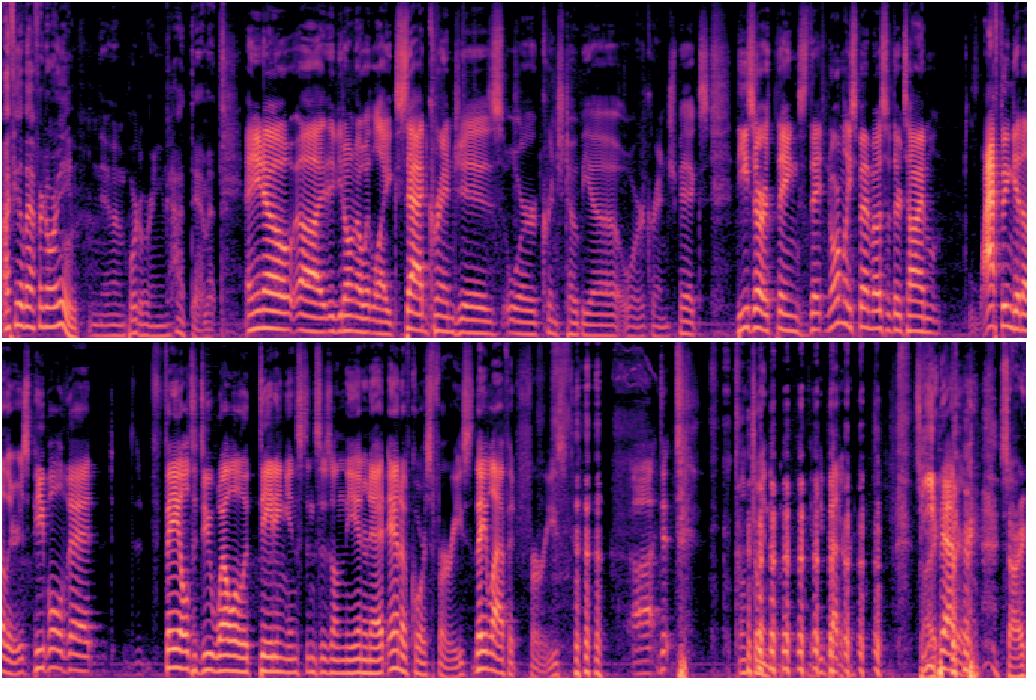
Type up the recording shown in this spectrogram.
I feel bad for Doreen. Yeah, poor Dorian. God damn it. And you know, uh, if you don't know what like sad cringe is, or cringetopia, or cringe pics, these are things that normally spend most of their time laughing at others. People that fail to do well with dating instances on the internet, and of course furries. They laugh at furries. uh, d- don't join them. Be better. Sorry. Be better. Sorry.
